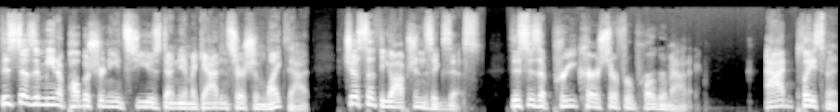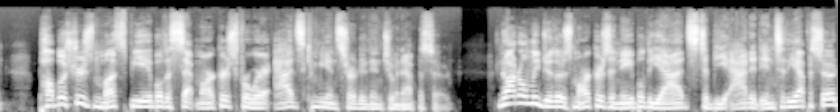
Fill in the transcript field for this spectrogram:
This doesn't mean a publisher needs to use dynamic ad insertion like that, just that the options exist. This is a precursor for programmatic. Ad placement. Publishers must be able to set markers for where ads can be inserted into an episode. Not only do those markers enable the ads to be added into the episode,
